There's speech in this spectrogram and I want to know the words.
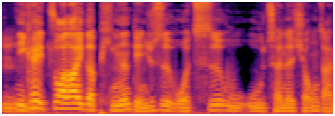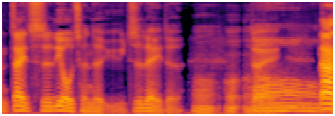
嗯、你可以抓到一个平衡点，就是我吃五五成的熊掌，再吃六成的鱼之类的。嗯嗯，对。哦、那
